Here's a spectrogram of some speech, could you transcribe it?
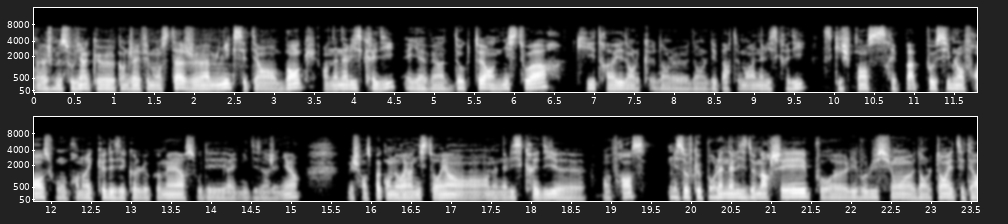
je me souviens que quand j'avais fait mon stage à Munich, c'était en banque, en analyse crédit, et il y avait un docteur en histoire qui travaillait dans le dans le dans le département analyse crédit, ce qui je pense serait pas possible en France où on prendrait que des écoles de commerce ou des à des ingénieurs. Mais je pense pas qu'on aurait un historien en, analyse crédit en France. Mais sauf que pour l'analyse de marché, pour euh, l'évolution euh, dans le temps, etc.,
